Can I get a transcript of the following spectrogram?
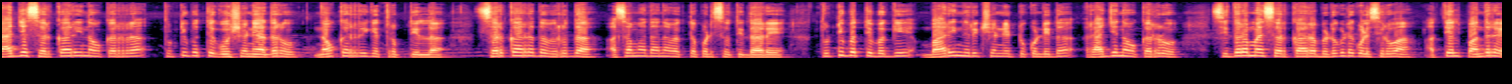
ರಾಜ್ಯ ಸರ್ಕಾರಿ ನೌಕರರ ತುಟ್ಟಿಪತ್ತೆ ಘೋಷಣೆಯಾದರೂ ನೌಕರರಿಗೆ ತೃಪ್ತಿ ಇಲ್ಲ. ಸರ್ಕಾರದ ವಿರುದ್ಧ ಅಸಮಾಧಾನ ವ್ಯಕ್ತಪಡಿಸುತ್ತಿದ್ದಾರೆ. ತುಟ್ಟಿಪತ್ತೆ ಬಗ್ಗೆ ಭಾರೀ ನಿರೀಕ್ಷಣೆ ಇಟ್ಟುಕೊಂಡಿದ್ದ ರಾಜ್ಯ ನೌಕರರು ಸಿದ್ದರಾಮಯ್ಯ ಸರ್ಕಾರ ಬಿಡುಗಡೆಗೊಳಿಸಿರುವ ಅತ್ಯಲ್ಪ ಅಂದರೆ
